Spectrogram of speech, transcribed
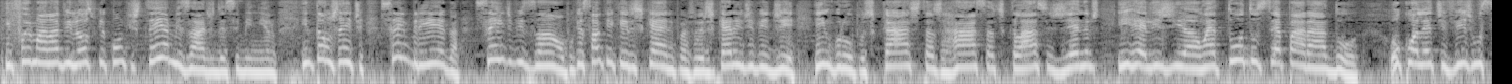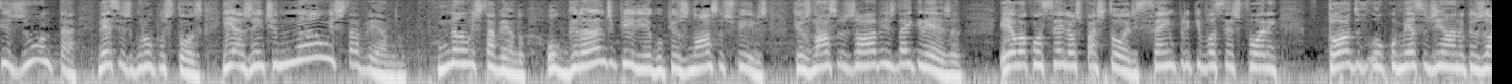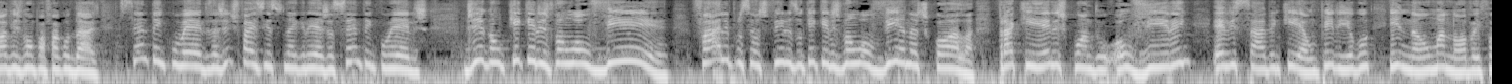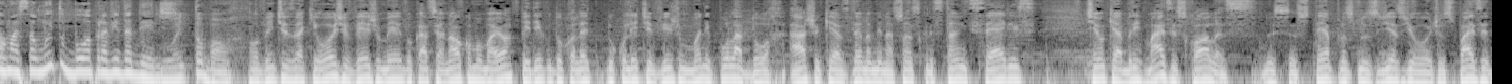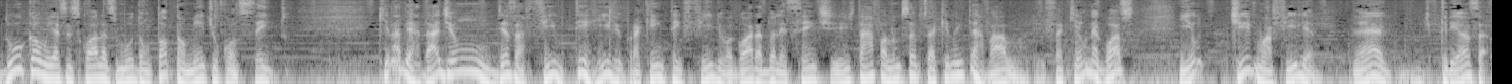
E foi maravilhoso porque conquistei a amizade desse menino. Então, gente, sem briga, sem divisão, porque sabe o que, que eles querem, pastor? Eles querem dividir em grupos castas, raças, classes, gêneros e religião. É tudo separado. O coletivismo se junta nesses grupos todos. E a gente não está vendo, não está vendo o grande perigo que os nossos filhos, que os nossos jovens da igreja. Eu aconselho aos pastores, sempre que vocês forem todo o começo de ano que os jovens vão para a faculdade, sentem com eles, a gente faz isso na igreja, sentem com eles, digam o que, que eles vão ouvir, fale para os seus filhos o que, que eles vão ouvir na escola, para que eles, quando ouvirem, eles sabem que é um perigo e não uma nova informação muito boa para a vida deles. Muito bom. Ouvintes aqui hoje, vejo o meio educacional como o maior perigo do, coletivismo manipulador. Acho que as denominações cristãs sérias tinham que abrir mais escolas nos seus templos nos dias de hoje. Os pais educam e as escolas mudam totalmente o conceito. Que na verdade é um desafio terrível para quem tem filho agora, adolescente. A gente estava falando sobre isso aqui no intervalo. Isso aqui é um negócio. E eu tive uma filha, né, de criança,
